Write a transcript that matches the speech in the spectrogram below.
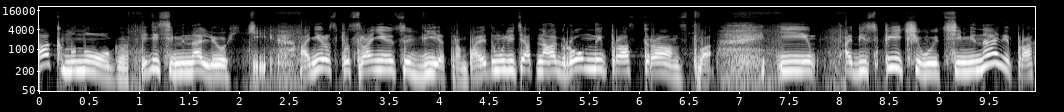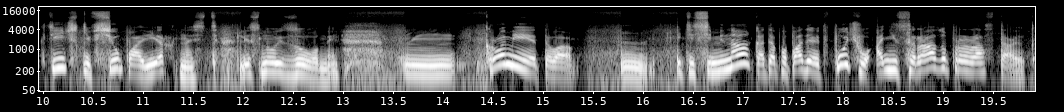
так много. Эти семена легкие, они распространяются ветром, поэтому летят на огромные пространства и обеспечивают семенами практически всю поверхность лесной зоны. Кроме этого, эти семена, когда попадают в почву, они сразу прорастают.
